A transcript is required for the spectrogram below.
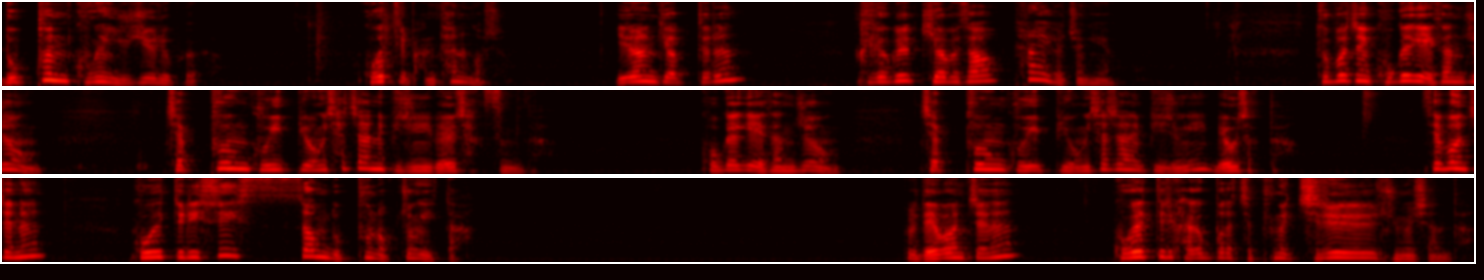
높은 고객 유지율을 보여요. 고객들이 많다는 거죠. 이런 기업들은 가격을 기업에서 편하게 결정해요. 두 번째는 고객의 예산 중 제품 구입 비용이 차지하는 비중이 매우 작습니다. 고객의 예산 중 제품 구입 비용이 차지하는 비중이 매우 작다. 세 번째는 고객들이 수익성 높은 업종에 있다. 그리고 네 번째는 고객들이 가격보다 제품의 질을 중요시한다.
